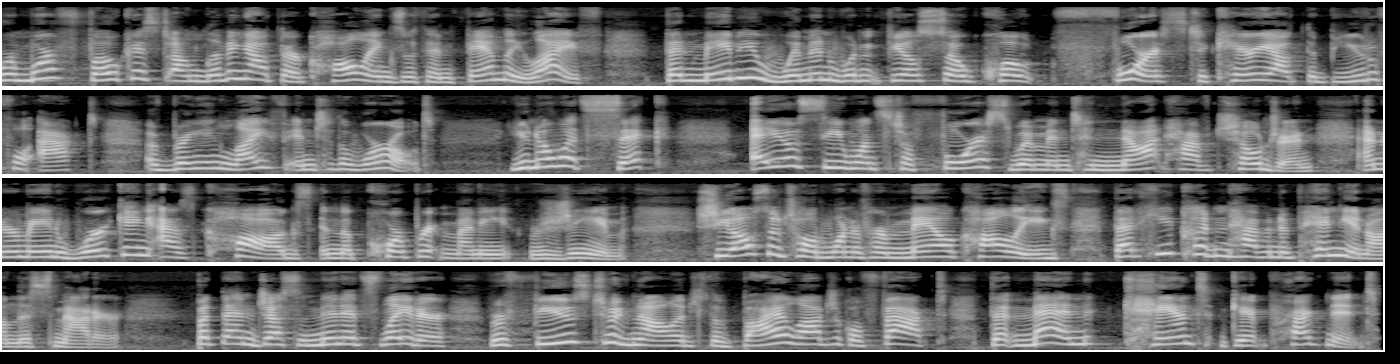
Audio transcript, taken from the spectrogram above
were more focused on living out their callings within family life, then maybe women wouldn't feel so, quote, forced to carry out the beautiful act of bringing life into the world. You know what's sick? AOC wants to force women to not have children and remain working as cogs in the corporate money regime. She also told one of her male colleagues that he couldn't have an opinion on this matter. But then, just minutes later, refused to acknowledge the biological fact that men can't get pregnant,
